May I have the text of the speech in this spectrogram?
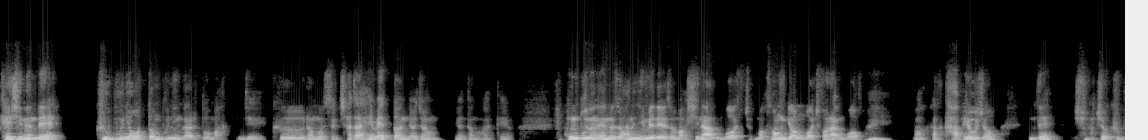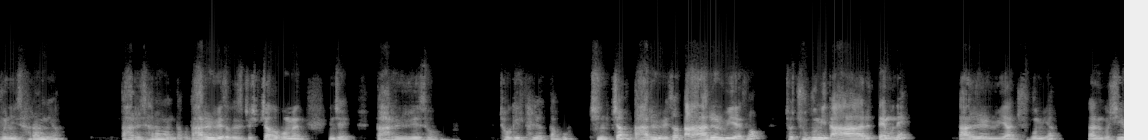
계시는데 그분이 어떤 분인가를 또 막 이제 그런 것을 찾아 헤맸던 여정이었던 것 같아요. 공부는 하면서 하느님에 대해서 막 신학, 뭐, 막 성경, 뭐 철학, 뭐 막 다 배우죠. 근데 진짜 그분이 사랑이야? 나를 사랑한다고? 나를 위해서 그래서 저 십자가 보면 이제 나를 위해서 저길 달렸다고? 진짜? 나를 위해서? 나를 위해서? 저 죽음이 나를 때문에? 나를 위한 죽음이야? 라는 것이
